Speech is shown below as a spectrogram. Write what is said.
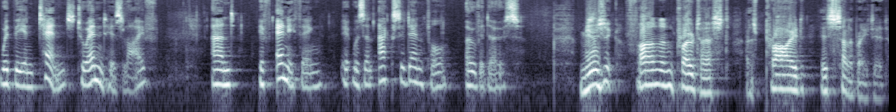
with the intent to end his life, and if anything, it was an accidental overdose. Music, fun, and protest as Pride is celebrated.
